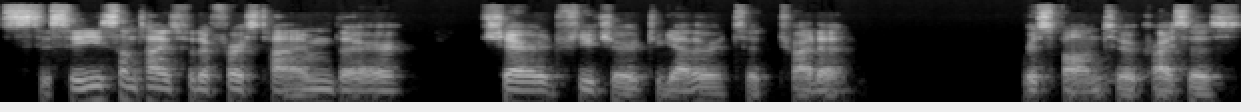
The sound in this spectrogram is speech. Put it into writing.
see sometimes for the first time their shared future together to try to respond to a crisis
